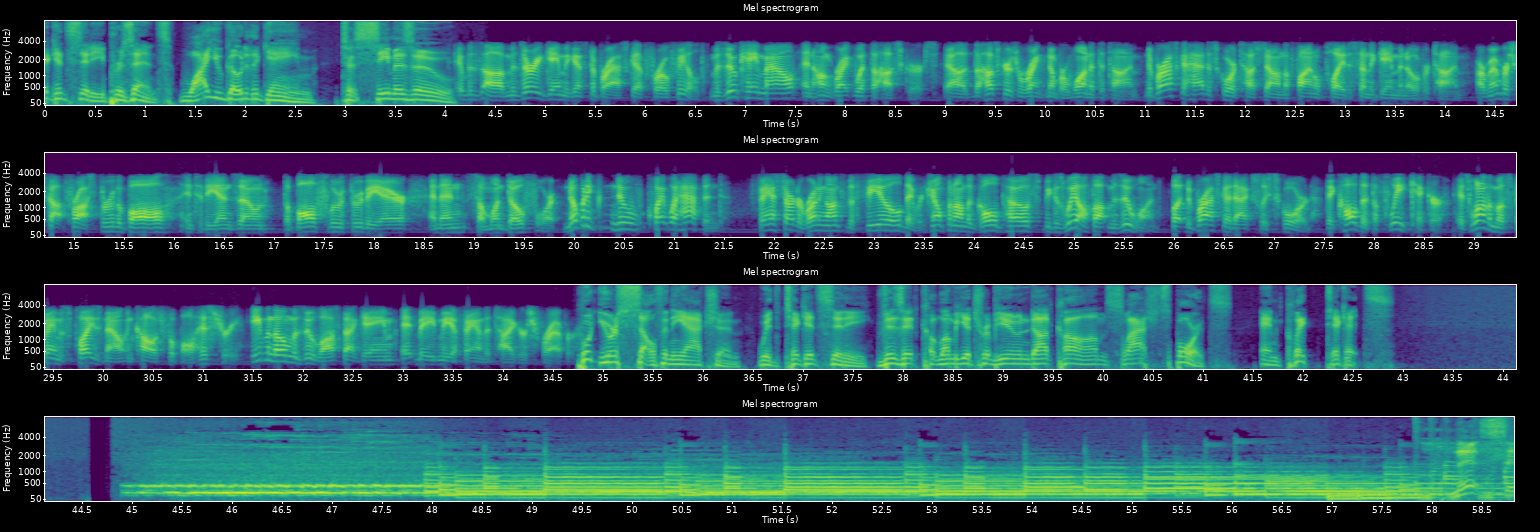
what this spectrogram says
Ticket City presents Why You Go to the Game to see Mizzou. It was a Missouri game against Nebraska at Faurot Field. Mizzou came out and hung right with the Huskers. Uh, the Huskers were ranked number one at the time. Nebraska had to score a touchdown on the final play to send the game in overtime. I remember Scott Frost threw the ball into the end zone. The ball flew through the air, and then someone dove for it. Nobody knew quite what happened. Fans started running onto the field. They were jumping on the goalposts because we all thought Mizzou won. But Nebraska had actually scored. They called it the flea kicker. It's one of the most famous plays now in college football history. Even though Mizzou lost that game, it made me a fan of the Tigers forever. Put yourself in the action with Ticket City. Visit ColumbiaTribune.com slash sports and click tickets.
